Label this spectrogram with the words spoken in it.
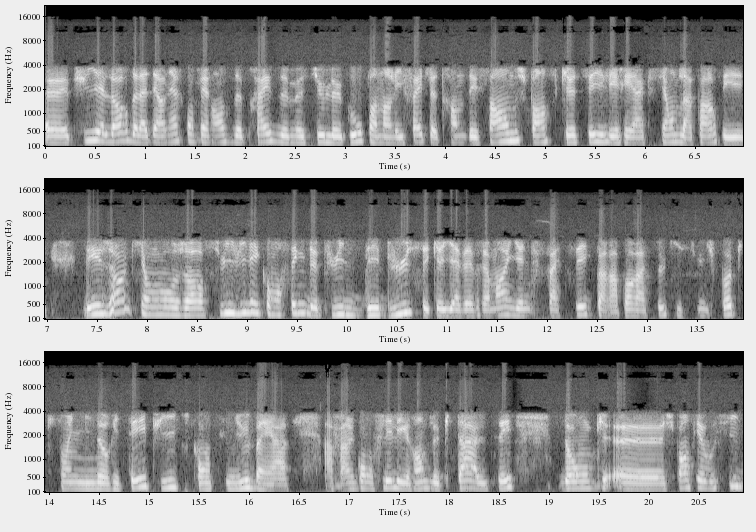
Euh, puis lors de la dernière conférence de presse de Monsieur Legault pendant les fêtes le 30 décembre, je pense que tu sais les réactions de la part des des gens qui ont genre suivi les consignes depuis le début, c'est qu'il y avait vraiment il y a une fatigue par rapport à ceux qui suivent pas puis qui sont une minorité puis qui continuent ben à, à faire gonfler les rangs de l'hôpital, tu sais. Donc euh, je pense qu'il y a aussi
